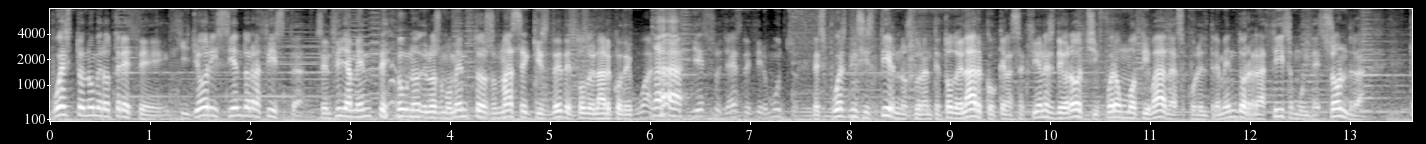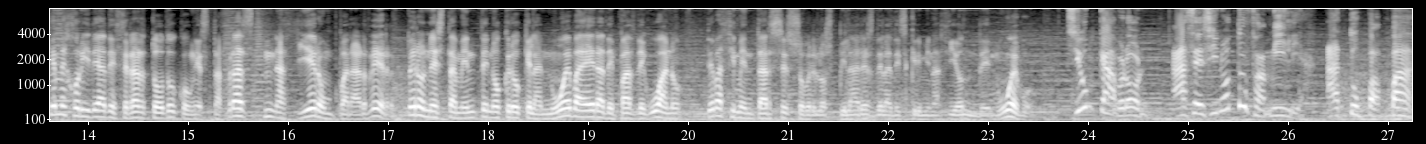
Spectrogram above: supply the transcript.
Puesto número 13. Hiyori siendo racista. Sencillamente uno de los momentos más XD de todo el arco de Wano. Y eso ya es decir mucho. Después de insistirnos durante todo el arco que las acciones de Orochi fueron motivadas por el tremendo racismo y deshonra, qué mejor idea de cerrar todo con esta frase. Nacieron para arder. Pero honestamente no creo que la nueva era de paz de Guano deba cimentarse sobre los pilares de la discriminación de nuevo. Si un cabrón asesinó a tu familia, a tu papá,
